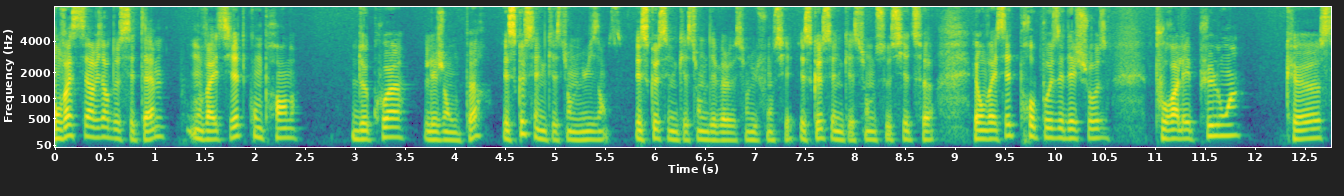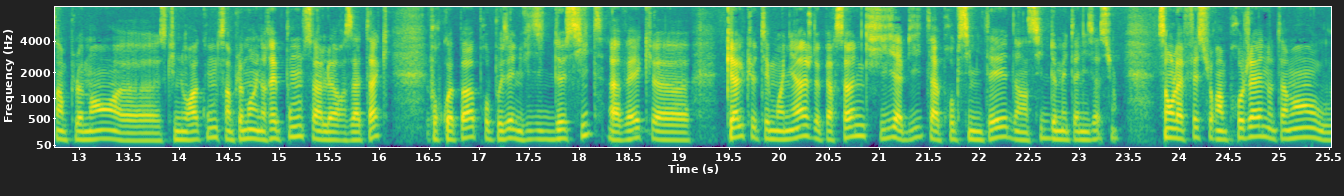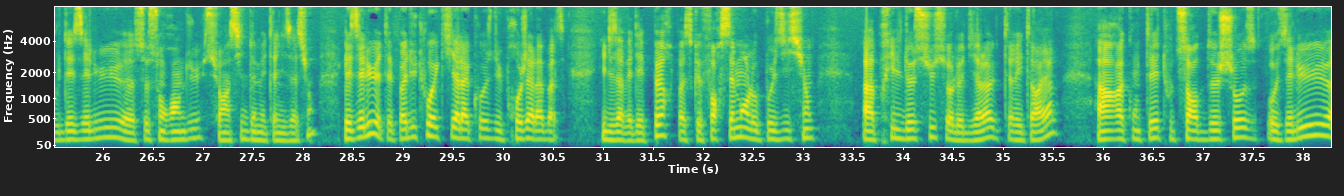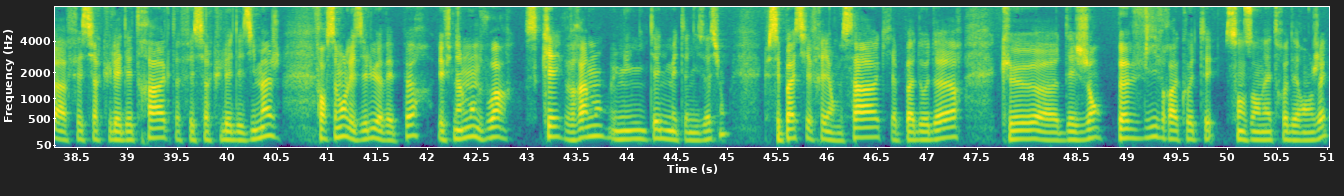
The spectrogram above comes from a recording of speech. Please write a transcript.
on va se servir de ces thèmes, on va essayer de comprendre de quoi les gens ont peur. Est-ce que c'est une question de nuisance? Est-ce que c'est une question de dévaluation du foncier? Est-ce que c'est une question de ceci et de cela? Et on va essayer de proposer des choses pour aller plus loin que simplement euh, ce qu'ils nous racontent, simplement une réponse à leurs attaques. Pourquoi pas proposer une visite de site avec euh, quelques témoignages de personnes qui habitent à proximité d'un site de méthanisation. Ça, on l'a fait sur un projet notamment où des élus euh, se sont rendus sur un site de méthanisation. Les élus n'étaient pas du tout acquis à la cause du projet à la base. Ils avaient des peurs parce que forcément l'opposition a pris le dessus sur le dialogue territorial, a raconté toutes sortes de choses aux élus, a fait circuler des tracts, a fait circuler des images. Forcément, les élus avaient peur, et finalement de voir ce qu'est vraiment une unité de méthanisation, que c'est pas si effrayant que ça, qu'il n'y a pas d'odeur, que euh, des gens peuvent vivre à côté sans en être dérangés.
